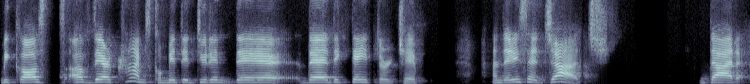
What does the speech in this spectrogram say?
because of their crimes committed during their, their dictatorship. And there is a judge that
